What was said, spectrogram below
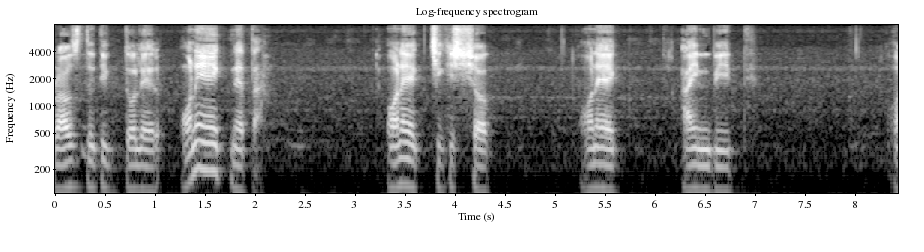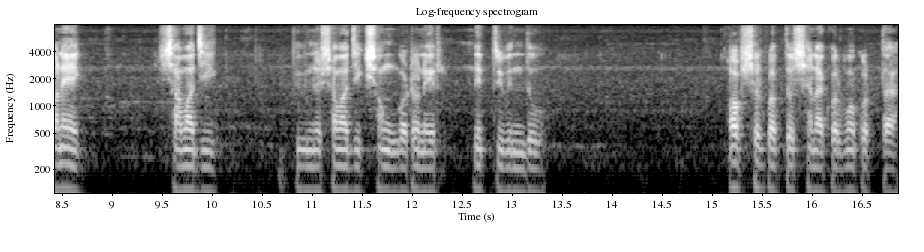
রাজনৈতিক দলের অনেক নেতা অনেক চিকিৎসক, অনেক আইনবিদ, অনেক সামাজিক, বিভিন্ন সামাজিক সংগঠনের নেতৃবৃন্দ, অবসরপ্রাপ্ত সেনা কর্মকর্তা,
